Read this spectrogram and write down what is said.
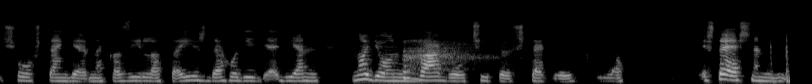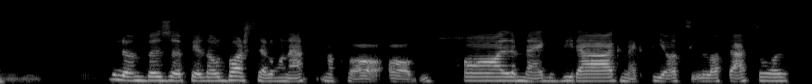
sós tengernek az illata is, de hogy így egy ilyen nagyon vágó, csípős steril illat. És teljesen különböző, például Barcelonának a, a hal, meg virág, meg piac illatától.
